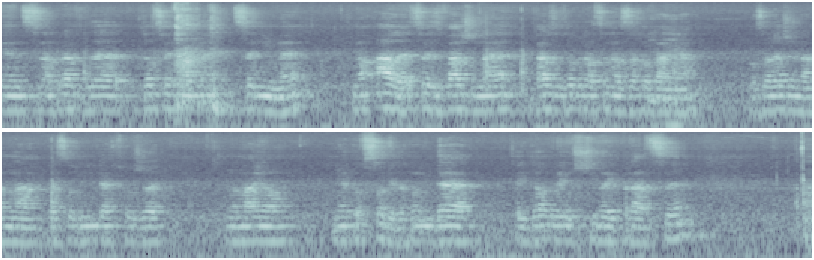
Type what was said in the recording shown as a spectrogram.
Więc naprawdę doceniamy, cenimy. No ale, co jest ważne, bardzo dobra ocena zachowania, bo zależy nam na pracownikach, którzy no, mają niejako w sobie taką ideę tej dobrej, uczciwej pracy, no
